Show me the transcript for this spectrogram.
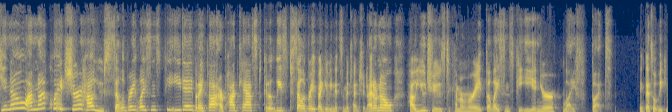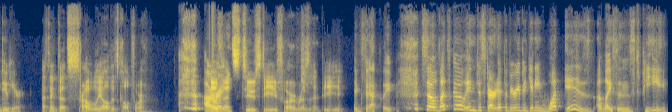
You know, I'm not quite sure how you celebrate licensed PE Day, but I thought our podcast could at least celebrate by giving it some attention. I don't know how you choose to commemorate the licensed PE in your life, but I think that's what we can do here. I think that's probably all that's called for. all no right. offense to Steve, our resident PE. Exactly. So let's go and just start at the very beginning. What is a licensed PE?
